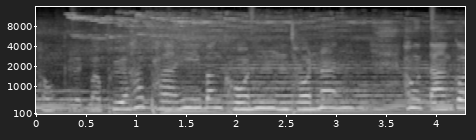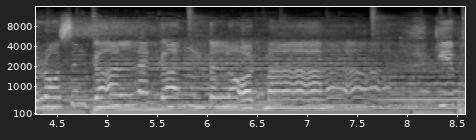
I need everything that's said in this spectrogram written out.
เขาเกิดมาเพื่อหักภัยบางคนเท่านั้นเขาต่างก็รอซึ่งกันและกันตลอดมา กี่พ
